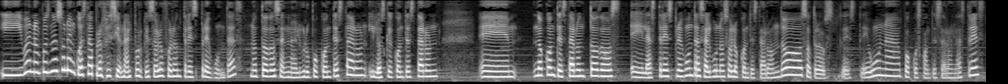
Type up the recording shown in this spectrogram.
Y bueno, pues no es una encuesta profesional porque solo fueron tres preguntas. No todos en el grupo contestaron y los que contestaron eh, no contestaron todos eh, las tres preguntas, algunos solo contestaron dos, otros este, una, pocos contestaron las tres,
